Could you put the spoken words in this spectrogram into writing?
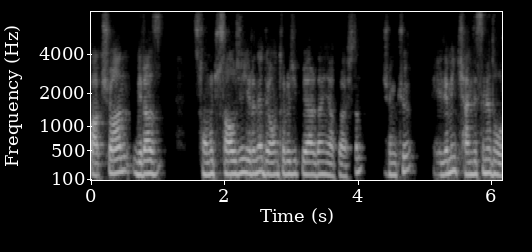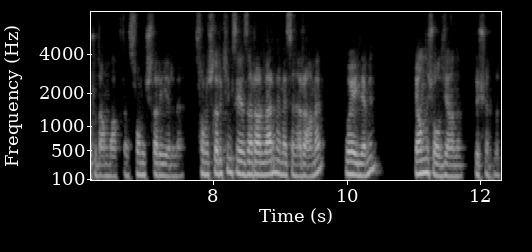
Bak şu an biraz sonuçsalcı yerine deontolojik bir yerden yaklaştın. Çünkü eylemin kendisine doğrudan baktın sonuçları yerine. Sonuçları kimseye zarar vermemesine rağmen bu eylemin yanlış olacağını düşündün.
